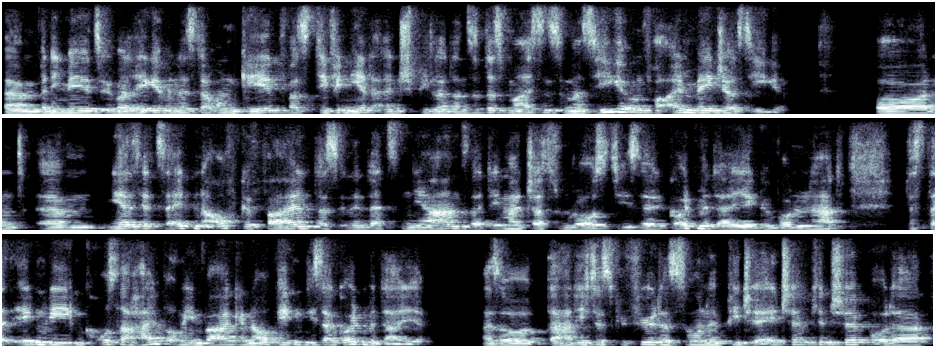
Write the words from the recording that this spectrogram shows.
ähm, wenn ich mir jetzt überlege, wenn es darum geht, was definiert einen Spieler, dann sind das meistens immer Siege und vor allem Major-Siege. Und ähm, mir ist jetzt selten aufgefallen, dass in den letzten Jahren, seitdem halt Justin Rose diese Goldmedaille gewonnen hat, dass da irgendwie ein großer Hype um ihn war, genau wegen dieser Goldmedaille. Also da hatte ich das Gefühl, dass so eine PGA Championship oder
